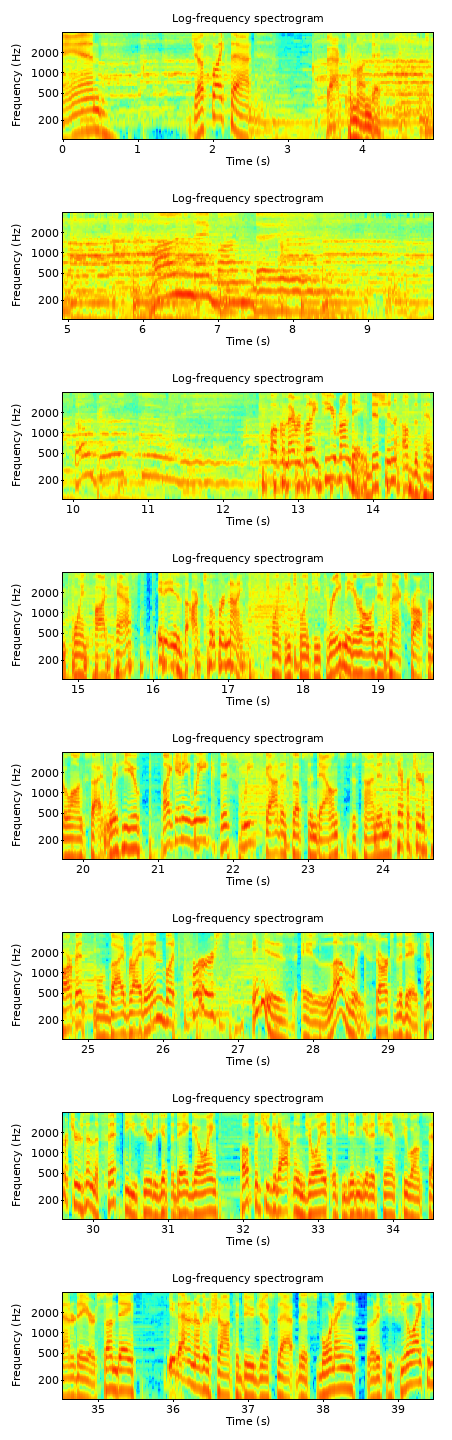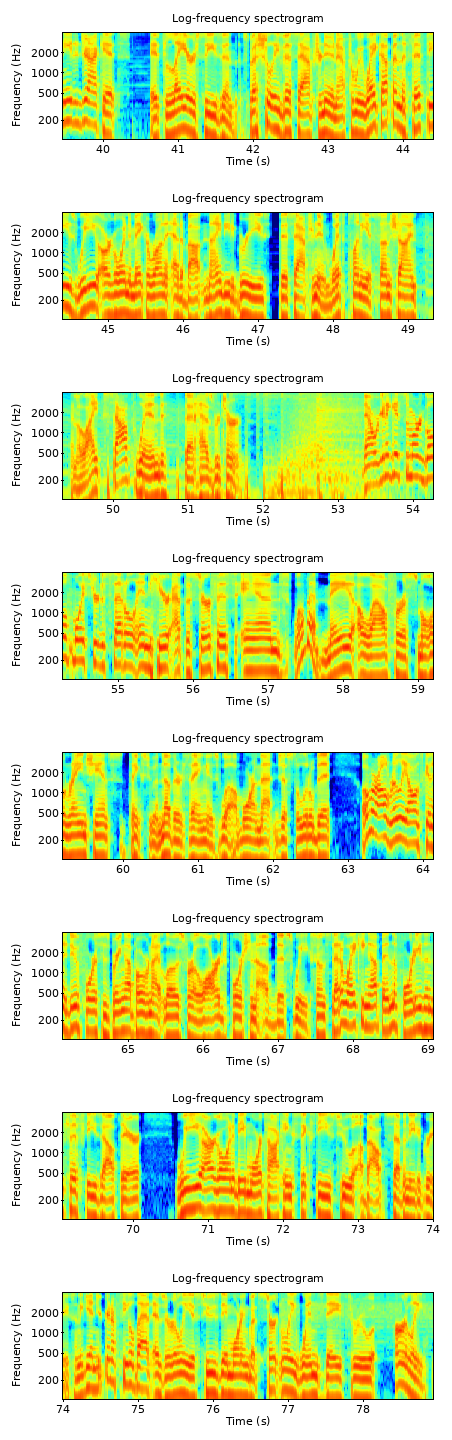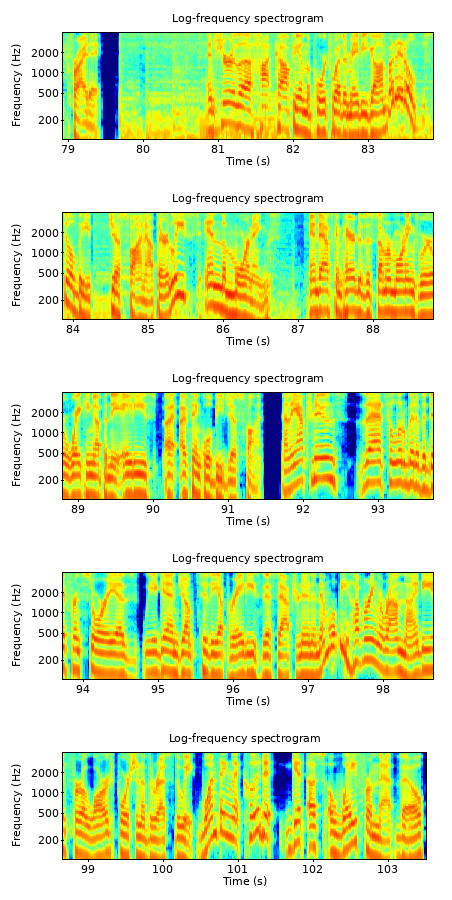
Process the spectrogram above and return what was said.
And just like that, back to Monday. Monday, Monday. Welcome, everybody, to your Monday edition of the Pinpoint Podcast. It is October 9th, 2023. Meteorologist Max Crawford alongside with you. Like any week, this week's got its ups and downs, this time in the temperature department. We'll dive right in, but first, it is a lovely start to the day. Temperatures in the 50s here to get the day going. Hope that you get out and enjoy it if you didn't get a chance to on Saturday or Sunday. You got another shot to do just that this morning, but if you feel like you need a jacket, it's layer season, especially this afternoon. After we wake up in the 50s, we are going to make a run at about 90 degrees this afternoon with plenty of sunshine and a light south wind that has returned. Now, we're going to get some more Gulf moisture to settle in here at the surface, and well, that may allow for a small rain chance, thanks to another thing as well. More on that in just a little bit. Overall, really all it's going to do for us is bring up overnight lows for a large portion of this week. So instead of waking up in the 40s and 50s out there, we are going to be more talking 60s to about 70 degrees. And again, you're going to feel that as early as Tuesday morning, but certainly Wednesday through early Friday. And sure, the hot coffee on the porch weather may be gone, but it'll still be just fine out there, at least in the mornings. And as compared to the summer mornings where we're waking up in the 80s, I, I think we'll be just fine. Now, the afternoons, that's a little bit of a different story as we again jump to the upper 80s this afternoon, and then we'll be hovering around 90 for a large portion of the rest of the week. One thing that could get us away from that, though,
